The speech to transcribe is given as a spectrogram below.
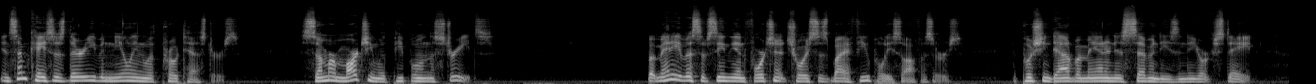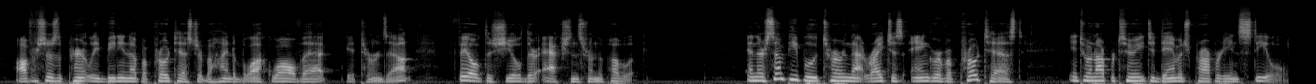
In some cases, they're even kneeling with protesters. Some are marching with people in the streets. But many of us have seen the unfortunate choices by a few police officers the pushing down of a man in his 70s in New York State, officers apparently beating up a protester behind a block wall that, it turns out, failed to shield their actions from the public. And there are some people who turn that righteous anger of a protest into an opportunity to damage property and steal.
